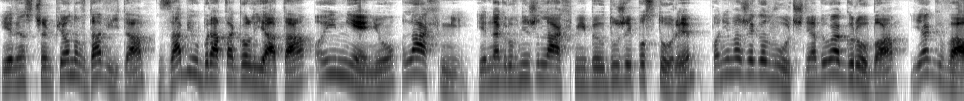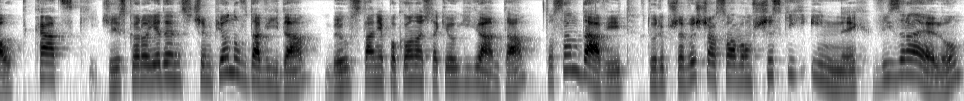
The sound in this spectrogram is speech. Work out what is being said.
jeden z czempionów Dawida, zabił brata Goliata o imieniu Lachmi. Jednak również Lachmi był dużej postury, ponieważ jego włócznia była gruba jak wał tkacki. Czyli skoro jeden z czempionów Dawida był w stanie pokonać takiego giganta, to sam Dawid, który przewyższał sławą wszystkich innych w Izraelu,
